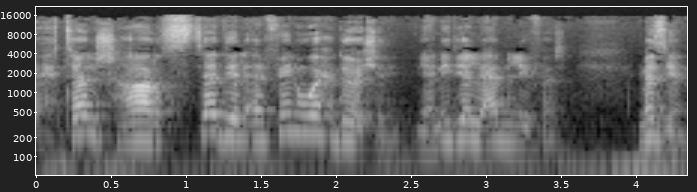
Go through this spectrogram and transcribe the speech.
حتى لشهر 6 ديال 2021 يعني ديال العام اللي فات. مزيان.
